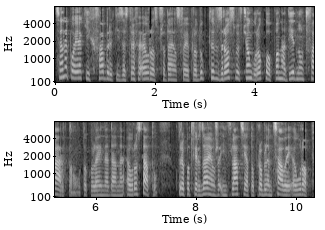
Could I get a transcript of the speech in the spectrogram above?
Ceny, po jakich fabryki ze strefy euro sprzedają swoje produkty, wzrosły w ciągu roku o ponad 1 czwartą. To kolejne dane Eurostatu, które potwierdzają, że inflacja to problem całej Europy.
